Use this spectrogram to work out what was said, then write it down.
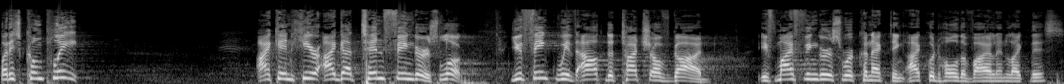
but it's complete. I can hear, I got 10 fingers. Look, you think without the touch of God, if my fingers were connecting, I could hold a violin like this?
